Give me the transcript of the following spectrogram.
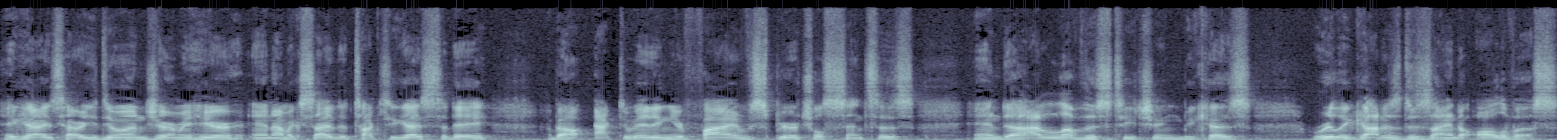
Hey guys, how are you doing? Jeremy here, and I'm excited to talk to you guys today about activating your five spiritual senses. And uh, I love this teaching because really God has designed all of us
